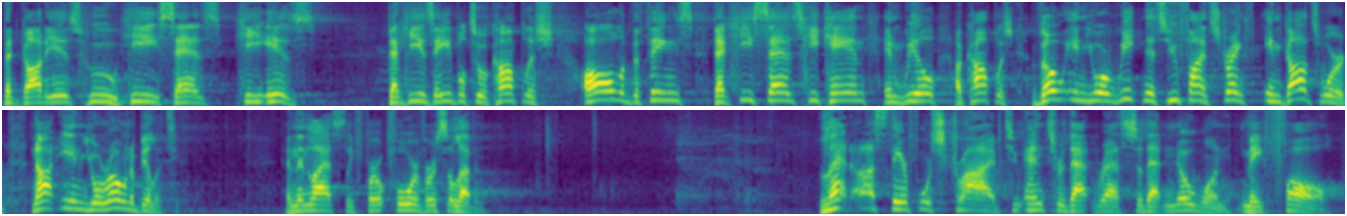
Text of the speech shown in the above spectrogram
that God is who He says He is, that He is able to accomplish all of the things that He says He can and will accomplish. Though in your weakness you find strength in God's Word, not in your own ability. And then lastly, 4 verse 11. Let us therefore strive to enter that rest so that no one may fall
